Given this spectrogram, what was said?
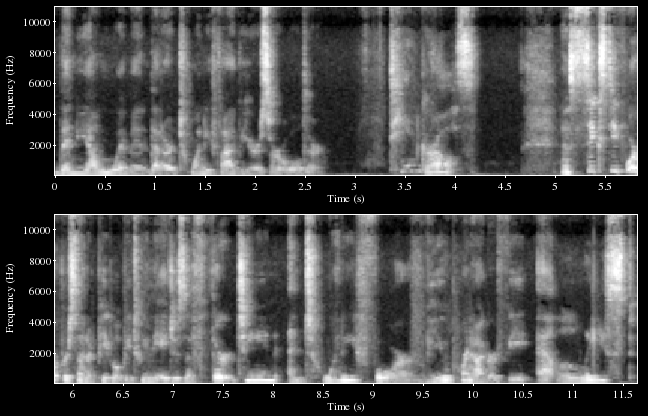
than young women that are 25 years or older. Teen girls. Now, 64% of people between the ages of 13 and 24 view pornography at least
